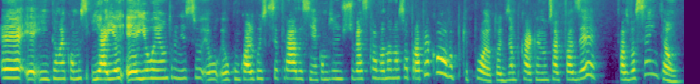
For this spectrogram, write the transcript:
É, é, então é como se. E aí, aí eu entro nisso, eu, eu, concordo com isso que você traz, assim, é como se a gente estivesse cavando a nossa própria cova, porque, pô, eu tô dizendo pro cara que ele não sabe fazer, faz você então,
